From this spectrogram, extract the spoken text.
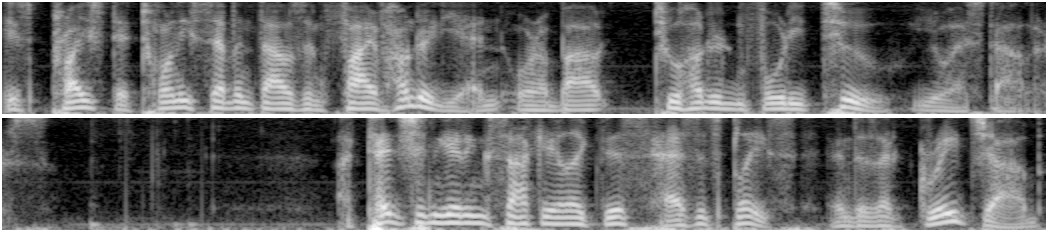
is priced at 27,500 yen, or about 242 US dollars. Attention getting sake like this has its place and does a great job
